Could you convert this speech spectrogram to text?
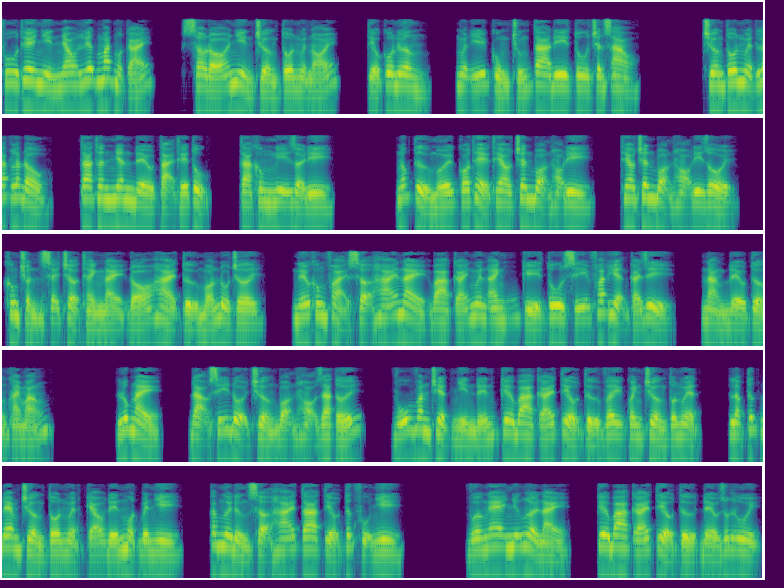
Phu thê nhìn nhau liếc mắt một cái, sau đó nhìn trường tôn nguyệt nói, tiểu cô nương, nguyện ý cùng chúng ta đi tu chân sao. Trường tôn nguyệt lắc lắc đầu, ta thân nhân đều tại thế tục, ta không nghĩ rời đi. Ngốc tử mới có thể theo chân bọn họ đi, theo chân bọn họ đi rồi, không chuẩn sẽ trở thành này đó hài tử món đồ chơi. Nếu không phải sợ hãi này ba cái nguyên anh kỳ tu sĩ phát hiện cái gì, nàng đều tưởng khai mắng. Lúc này, đạo sĩ đội trưởng bọn họ ra tới, Vũ Văn Triệt nhìn đến kia ba cái tiểu tử vây quanh trường Tôn Nguyệt, lập tức đem trường Tôn Nguyệt kéo đến một bên nhi, các ngươi đừng sợ hãi ta tiểu tức phụ nhi. Vừa nghe những lời này, kia ba cái tiểu tử đều rút lui.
